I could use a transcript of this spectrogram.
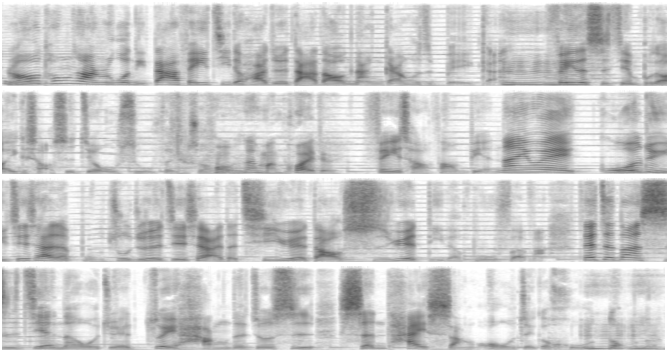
然后通常如果你搭飞机的话，就会搭到南竿或是北竿，嗯嗯嗯飞的时间不到一个小时，只有五十五分钟，哦，那蛮快的。非常方便。那因为国旅接下来的补助就是接下来的七月到十月底的部分嘛，在这段时间呢，我觉得最夯的就是生态赏鸥这个活动了。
